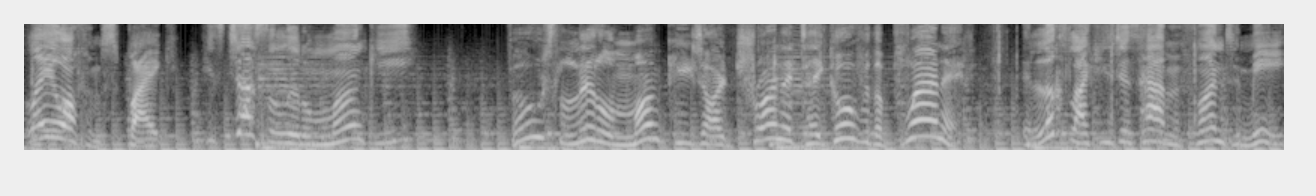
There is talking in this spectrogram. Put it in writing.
Lay off him, Spike. He's just a little monkey. Those little monkeys are trying to take over the planet. It looks like he's just having fun to me.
